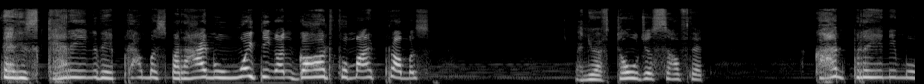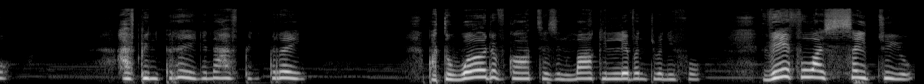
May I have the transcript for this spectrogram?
that is carrying their promise, but I'm waiting on God for my promise? And you have told yourself that I can't pray anymore. I've been praying and I've been praying. But the word of God says in Mark 11 24, Therefore I say to you,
